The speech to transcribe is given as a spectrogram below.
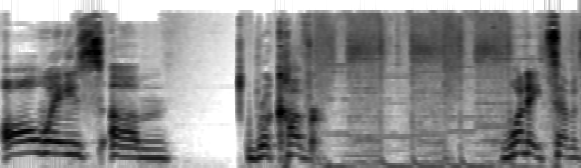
always um, recover. One eight seven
